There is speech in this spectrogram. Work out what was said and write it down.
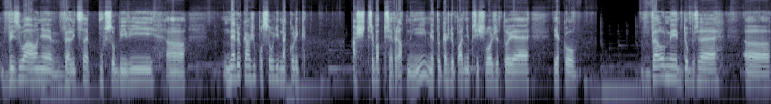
vizuálně velice působivý, eh, nedokážu posoudit, nakolik až třeba převratný. Mně to každopádně přišlo, že to je jako velmi dobře uh,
